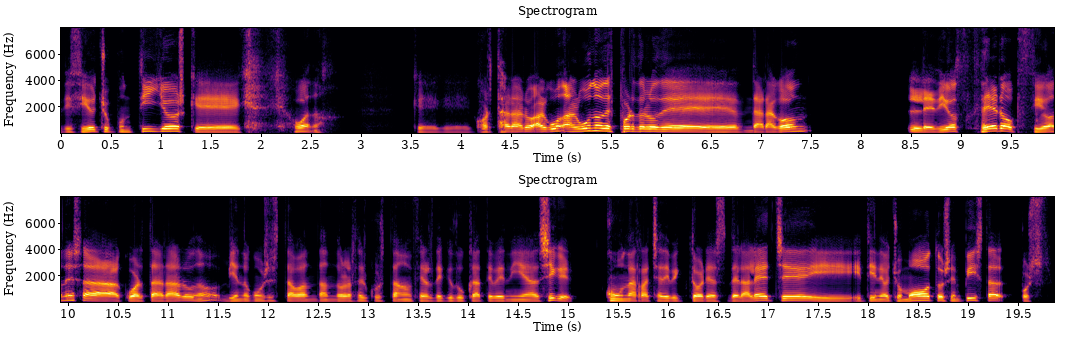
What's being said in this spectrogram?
18 eh, puntillos que, bueno, que, que algún, alguno después de lo de, Aragón le dio cero opciones a Cuartararo, ¿no? Viendo cómo se estaban dando las circunstancias de que Ducati venía, sigue con una racha de victorias de la leche y, tiene ocho motos en pista, pues,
